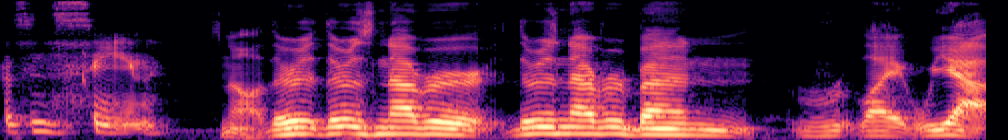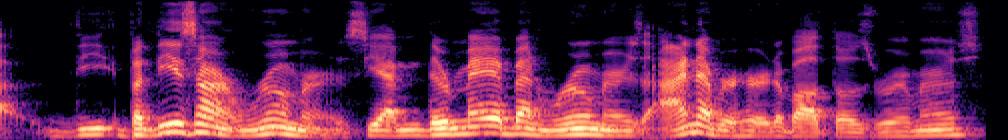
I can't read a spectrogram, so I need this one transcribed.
that's insane. No, there there's never there's never been like yeah, the but these aren't rumors. Yeah, there may have been rumors. I never heard about those rumors.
